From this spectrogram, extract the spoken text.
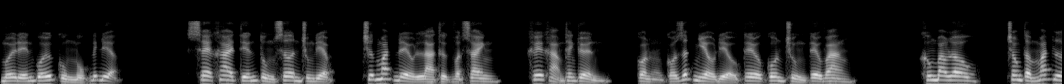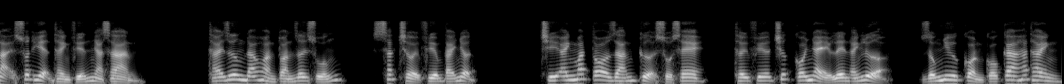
mới đến cuối cùng mục đích địa. Xe khai tiến Tùng Sơn trung điệp, trước mắt đều là thực vật xanh, khê khảm thanh tuyển, còn có rất nhiều điều kêu côn trùng kêu vang. Không bao lâu, trong tầm mắt lại xuất hiện thành phiến nhà sàn. Thái dương đã hoàn toàn rơi xuống, sắc trời phiếm tái nhợt. Chỉ ánh mắt to dán cửa sổ xe, thấy phía trước có nhảy lên ánh lửa, giống như còn có ca hát thanh,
